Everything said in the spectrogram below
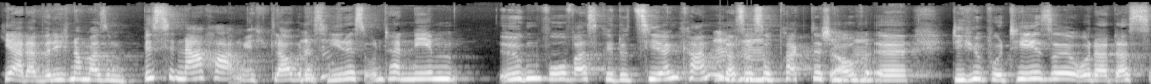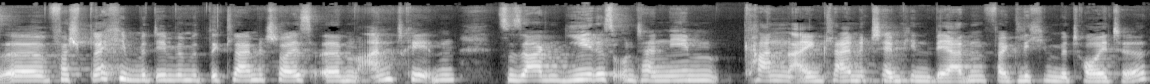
Ja, da würde ich noch mal so ein bisschen nachhaken. Ich glaube, mhm. dass jedes Unternehmen irgendwo was reduzieren kann. Mhm. Das ist so mhm. praktisch mhm. auch äh, die Hypothese oder das äh, Versprechen, mit dem wir mit The Climate Choice ähm, antreten, zu sagen, jedes Unternehmen kann ein Climate Champion werden, verglichen mit heute.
